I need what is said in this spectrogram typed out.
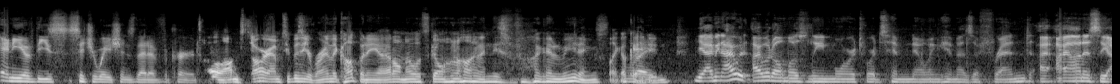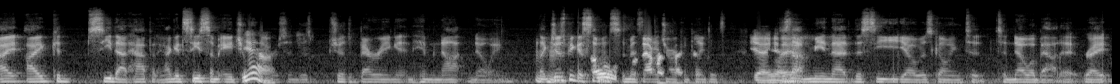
any of these situations that have occurred. Oh, I'm sorry. I'm too busy running the company. I don't know what's going on in these fucking meetings. Like, okay, Right. dude. Yeah, I mean, I would I would almost lean more towards him knowing him as a friend. I, I honestly, I, I could see that happening. I could see some HR Yeah. person just just burying it and him not knowing. Like mm-hmm. just because someone Oh, submits an HR complaint does, Yeah, yeah, does yeah. not mean that the CEO is going to to know about it, right?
